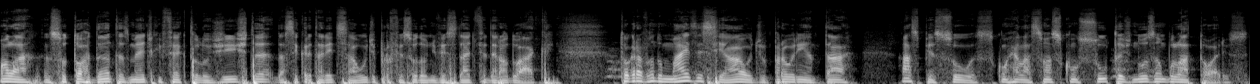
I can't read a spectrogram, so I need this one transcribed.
Olá, eu sou Thor Dantas, médico infectologista da Secretaria de Saúde e professor da Universidade Federal do Acre. Estou gravando mais esse áudio para orientar as pessoas com relação às consultas nos ambulatórios.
